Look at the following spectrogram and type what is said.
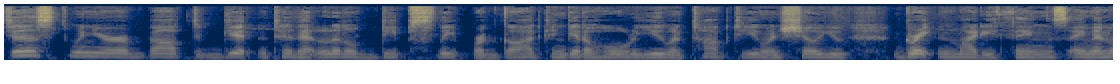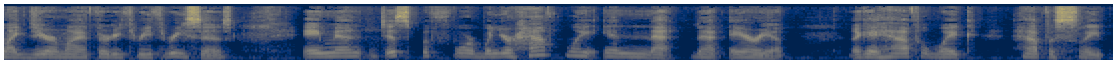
just when you're about to get into that little deep sleep where God can get a hold of you and talk to you and show you great and mighty things. Amen. Like Jeremiah 33 3 says. Amen. Just before, when you're halfway in that, that area, okay, half awake, half asleep.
